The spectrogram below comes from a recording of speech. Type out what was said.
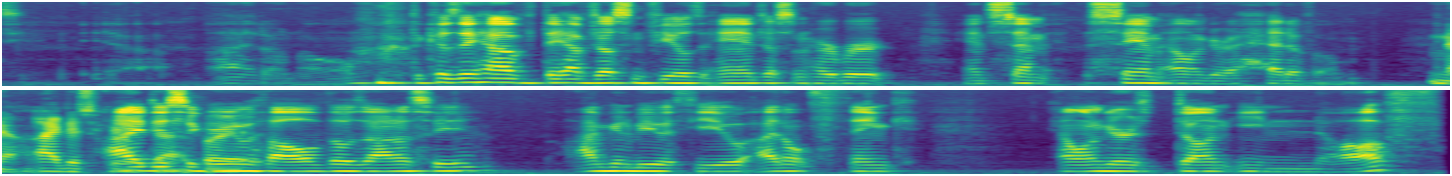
t- yeah, I don't know because they have they have Justin Fields and Justin Herbert and Sam Sam Ehlinger ahead of them. no, I disagree. I with disagree but- with all of those. Honestly, I'm gonna be with you. I don't think Ehlinger's done enough.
